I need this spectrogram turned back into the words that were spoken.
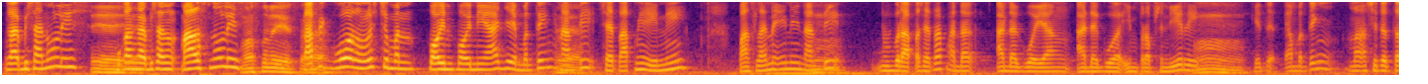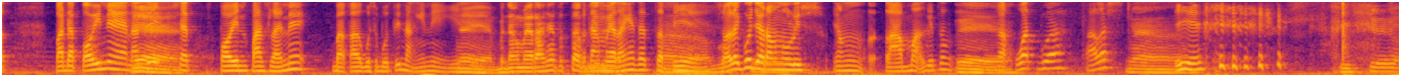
nggak bisa nulis Iya, bukan iya. nggak bisa nu- males nulis Mas nulis. tapi ah. gue nulis cuman poin-poinnya aja yang penting Iya. nanti setupnya ini punchline ini nanti Hmm. beberapa setup ada ada gue yang ada gue improv sendiri Hmm. gitu yang penting masih tetap pada poinnya nanti Iya. set poin punchline-nya bakal gue sebutin yang ini gitu Iya, iya. benang merahnya tetap. benang gitu ya. merahnya tetap Ah, iya soalnya gue jarang nulis yang lama gitu Iya. nggak kuat gue males Nah. iya Gitu.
